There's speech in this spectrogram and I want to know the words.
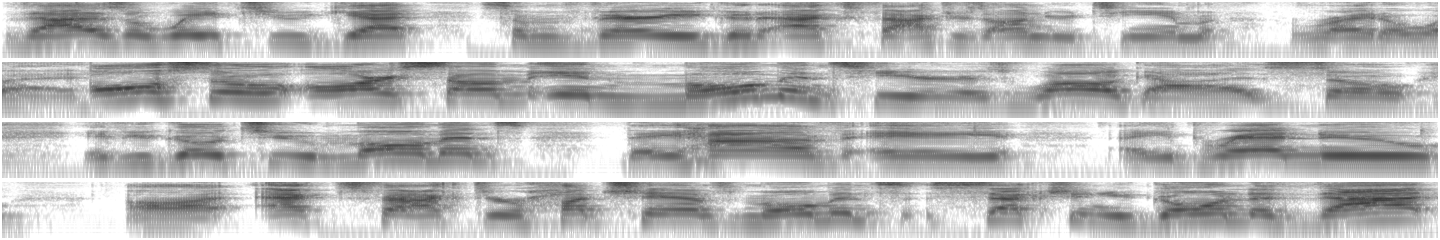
that is a way to get some very good X factors on your team right away. Also, are some in moments here as well, guys. So if you go to moments, they have a a brand new uh, X Factor Hut Champs moments section. You go into that,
